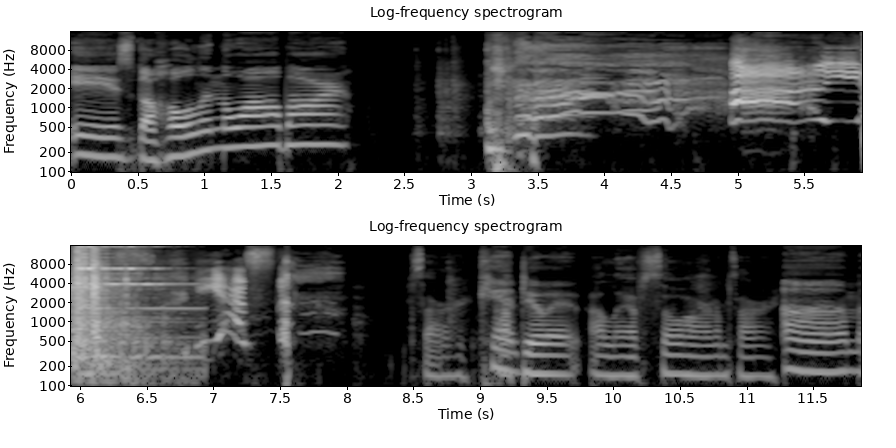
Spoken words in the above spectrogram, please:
is the hole in the wall bar. yes. Sorry. Can't do it. I, I laughed so hard. I'm sorry. Um,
